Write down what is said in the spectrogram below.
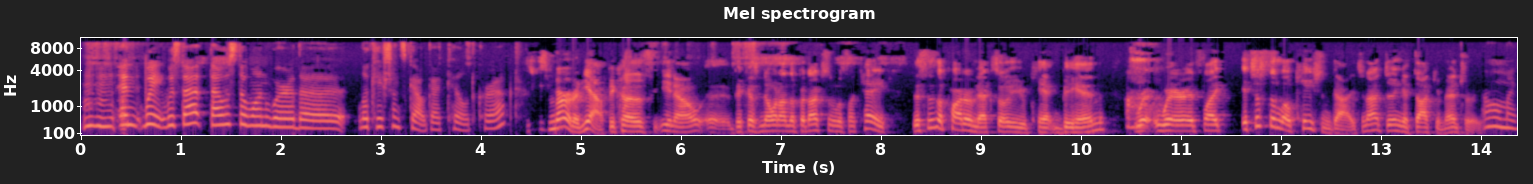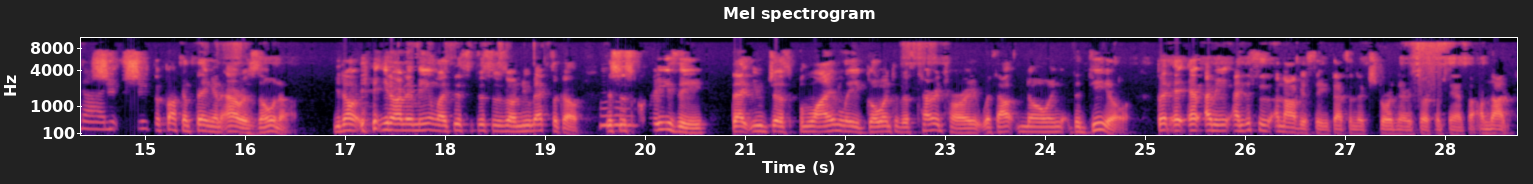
hmm And wait, was that that was the one where the location scout got killed, correct? He's murdered, yeah, because you know, uh, because no one on the production was like, "Hey, this is a part of Mexico you can't be in," where, where it's like it's just a location, guys. You're not doing a documentary. Oh my god. shoot, shoot the fucking thing in Arizona. You know, you know what I mean? Like this, this is on New Mexico. This is crazy that you just blindly go into this territory without knowing the deal. But I- mean, and this is, and obviously that's an extraordinary circumstance. I'm not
